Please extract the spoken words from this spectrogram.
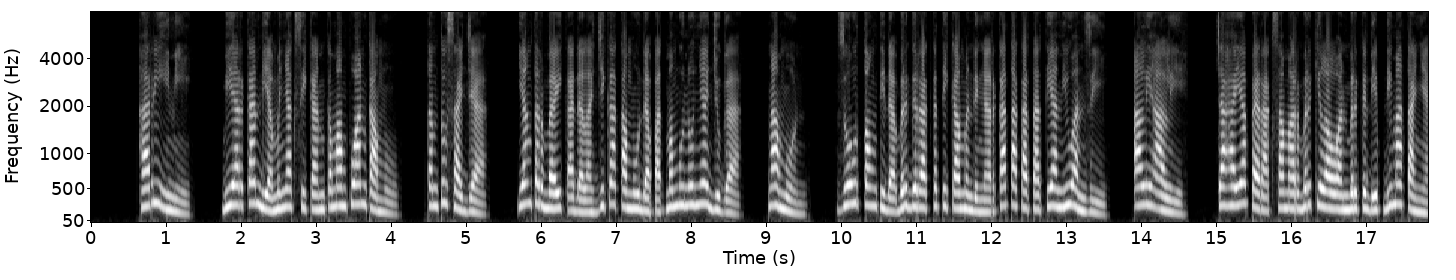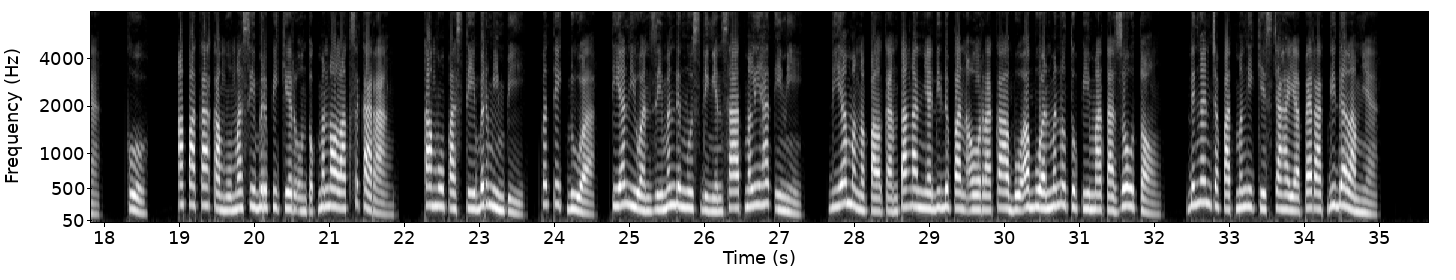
Hari ini, biarkan dia menyaksikan kemampuan kamu. Tentu saja, yang terbaik adalah jika kamu dapat membunuhnya juga. Namun, Zhou Tong tidak bergerak ketika mendengar kata-kata Tian Yuanzi. Alih-alih, cahaya perak samar berkilauan berkedip di matanya. Ku, apakah kamu masih berpikir untuk menolak sekarang? Kamu pasti bermimpi. Petik 2. Tian Yuanzi mendengus dingin saat melihat ini. Dia mengepalkan tangannya di depan aura keabu-abuan menutupi mata Zhou Tong. Dengan cepat mengikis cahaya perak di dalamnya.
